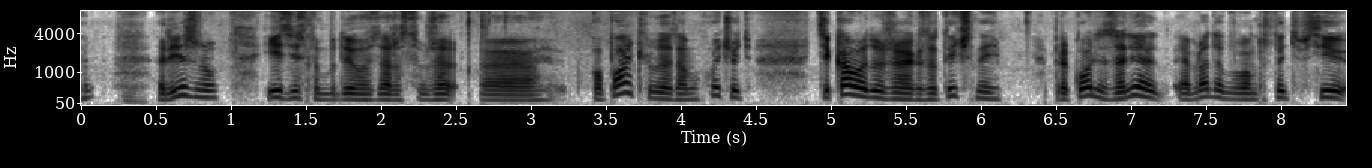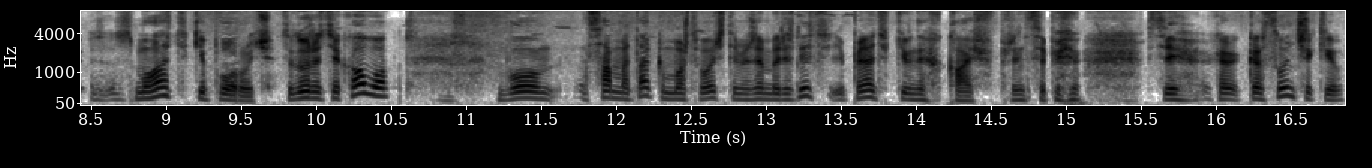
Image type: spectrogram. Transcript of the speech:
Ріжу. І, звісно, буду його зараз вже е, копати, люди там хочуть. Цікавий, дуже екзотичний. Прикольно, взагалі я б радий би вам поставити всі смугастики поруч. Це дуже цікаво, бо саме так ви можете побачити між ними різницю і поняти, який в них кайф, в принципі, всіх кра- красунчиків.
